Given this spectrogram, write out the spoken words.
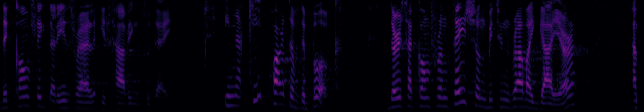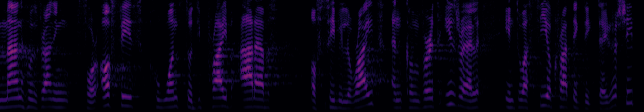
the conflict that Israel is having today. In a key part of the book, there is a confrontation between Rabbi Geyer, a man who's running for office who wants to deprive Arabs of civil rights and convert Israel into a theocratic dictatorship,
